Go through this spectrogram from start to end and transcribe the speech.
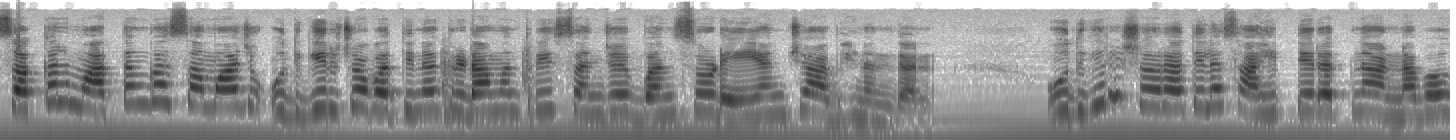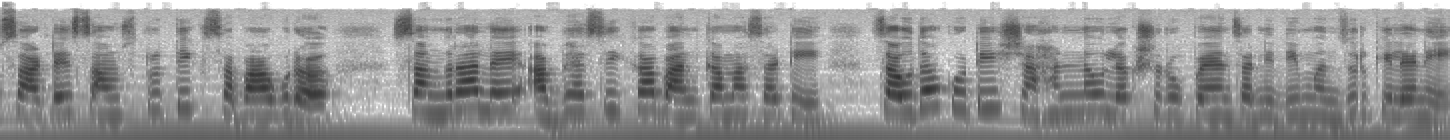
सकल मातंग समाज उदगीरच्या वतीनं क्रीडामंत्री संजय बनसोडे यांचे अभिनंदन. उदगीर शहरातील साहित्यरत्न अण्णाभाऊ साठे सांस्कृतिक सभागृह संग्रहालय अभ्यासिका बांधकामासाठी चौदा कोटी शहाण्णव लक्ष रुपयांचा निधी मंजूर केल्याने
